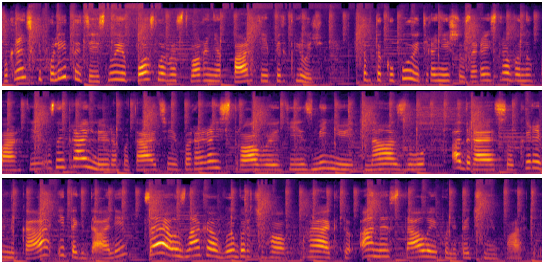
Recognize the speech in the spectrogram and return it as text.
В українській політиці існує послуга створення партії під ключ. Тобто купують раніше зареєстровану партію з нейтральною репутацією, перереєстровують її, змінюють назву, адресу, керівника і так далі. Це ознака виборчого проекту, а не сталої політичної партії.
